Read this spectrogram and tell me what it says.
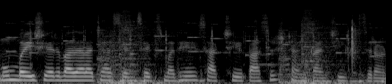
मुंबई शेअर बाजाराच्या सेन्सेक्समध्ये सातशे पासष्ट अंकांची घसरण.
